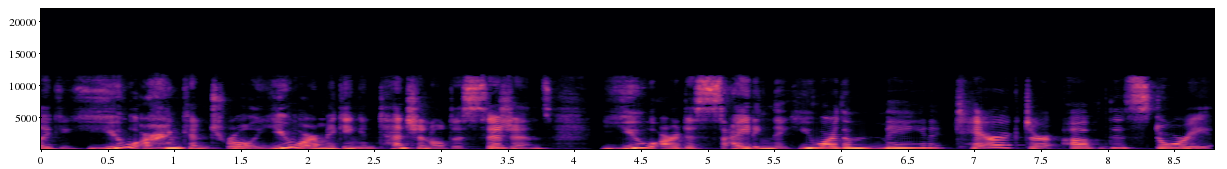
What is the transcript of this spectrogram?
Like you are in control. You are making intentional decisions. You are deciding that you are the main character of this story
